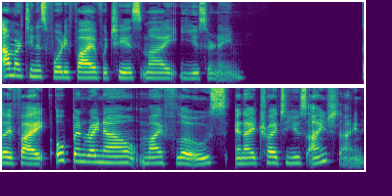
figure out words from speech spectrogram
amartinez45, which is my username. So if I open right now my flows and I try to use Einstein,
